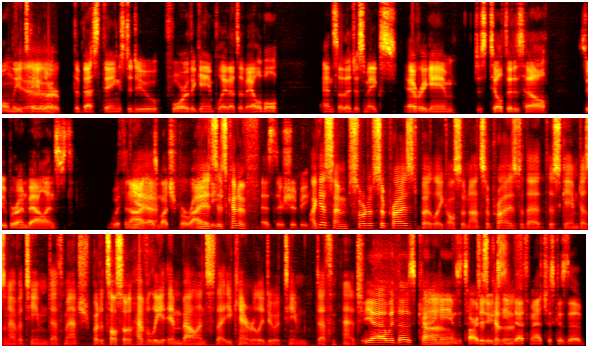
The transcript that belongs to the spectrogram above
only Yeah. tailor the best things to do for the gameplay that's available. And so that just makes every game just tilted as hell, super unbalanced, with not Yeah. as much And variety it's it's kind of as there should be. I guess I'm sort of surprised, but like also not surprised that this game doesn't have a team deathmatch. But it's also heavily imbalanced that you can't really do a team deathmatch. Yeah, with those kind of Um, games, it's hard to do do 'cause team of- deathmatch just because the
